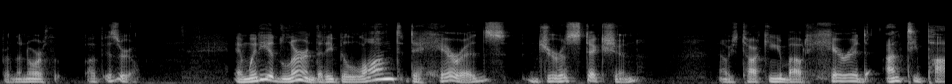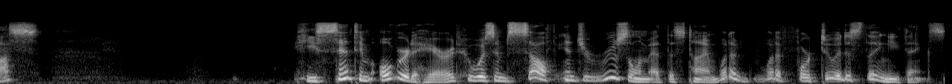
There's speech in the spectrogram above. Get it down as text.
from the north of Israel. And when he had learned that he belonged to Herod's jurisdiction, now he's talking about Herod Antipas, he sent him over to Herod, who was himself in Jerusalem at this time. What a what a fortuitous thing, he thinks.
